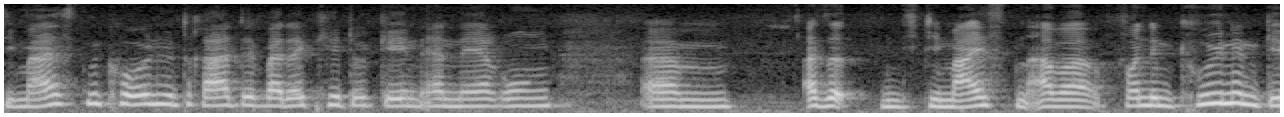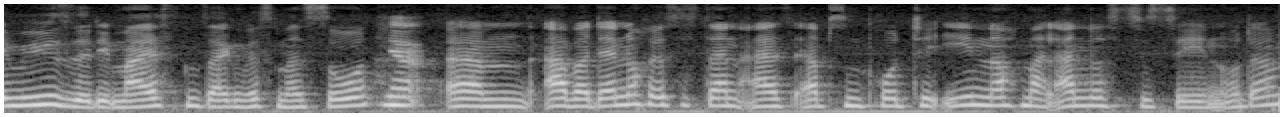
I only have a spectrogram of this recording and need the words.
die meisten Kohlenhydrate bei der ketogenen Ernährung. Ähm, also nicht die meisten, aber von dem grünen Gemüse, die meisten sagen wir es mal so. Ja. Ähm, aber dennoch ist es dann als Erbsenprotein nochmal anders zu sehen, oder?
